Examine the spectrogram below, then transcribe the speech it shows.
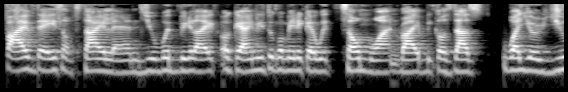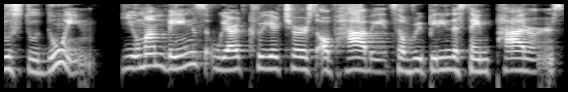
five days of silence, you would be like, okay, I need to communicate with someone, right? Because that's what you're used to doing. Human beings, we are creatures of habits, of repeating the same patterns.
